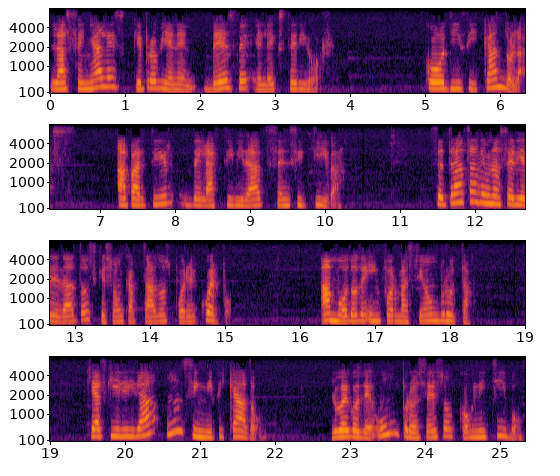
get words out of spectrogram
las señales que provienen desde el exterior, codificándolas a partir de la actividad sensitiva. Se trata de una serie de datos que son captados por el cuerpo a modo de información bruta, que adquirirá un significado luego de un proceso cognitivo,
